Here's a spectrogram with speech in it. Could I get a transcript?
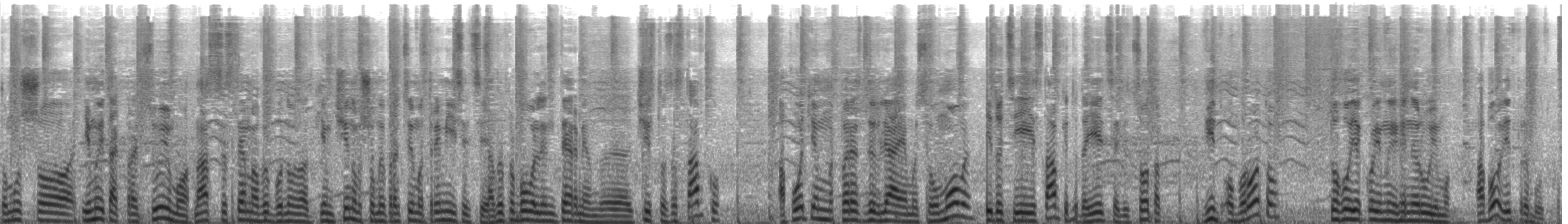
тому що і ми так працюємо. Нас система вибудована таким чином, що ми працюємо три місяці. Випробувальний термін е, чисто за ставку, а потім перездивляємося умови, і до цієї ставки додається відсоток від обороту, того, якої ми генеруємо, або від прибутку.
